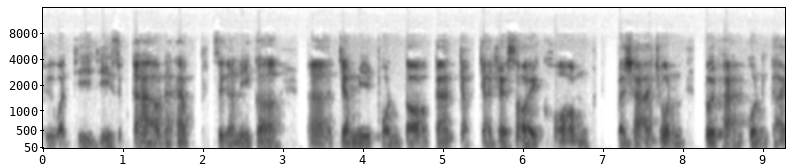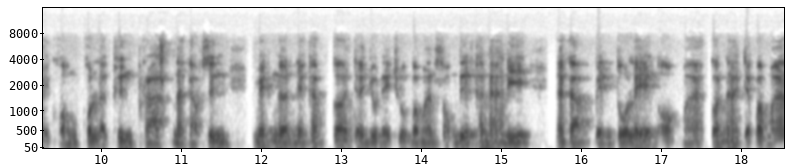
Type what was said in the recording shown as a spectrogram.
คือวันที่ 29 นะครับ ซึ่งอันนี้ก็จะมีผลต่อการจับจ่ายใช้สอยของ ประชาชน โดยผ่านนกลไกของคนละครึ่ง plus นะครับ ซึ่งเม็ดเงินเนี่ยครับก็จะอยู่ในช่วงประมาณ 2 เดือนข้างหน้านี้นะครับ เป็นตัวเลขออกมาก็น่าจะประมาณ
